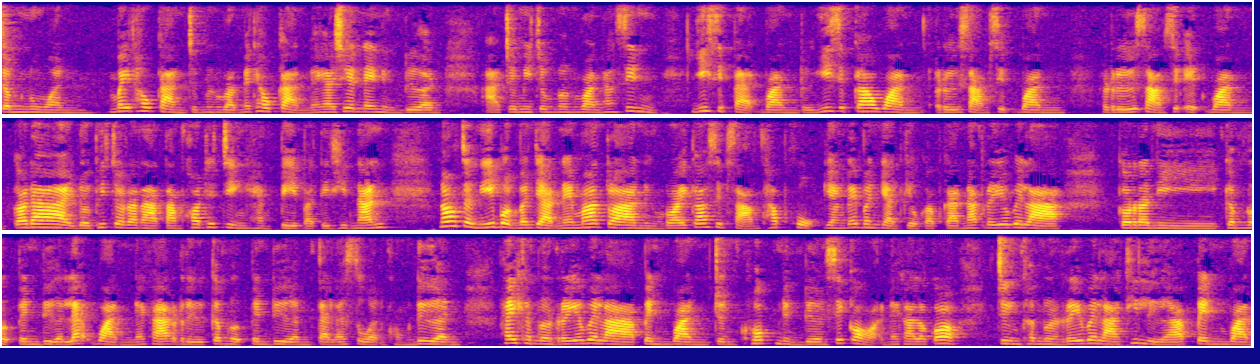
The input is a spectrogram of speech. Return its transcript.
จำนวนไม่เท่ากันจำนวนวันไม่เท่ากันนะคะ เช่นใน 1 เดือน อาจจะมีจำนวนวันทั้งสิ้น 28 วัน หรือ 29 วัน หรือ 30 วัน หรือ 31 วันก็ได้ โดยพิจารณาตามข้อเท็จจริงแห่งปีปฏิทินนั้น นอกจากนี้บทบัญญัติในมาตรา 193ทับ6ยังได้บัญญัติเกี่ยวกับการนับระยะเวลา กรณีกำหนดเป็นเดือนและวันนะคะหรือกำหนดเป็นเดือนแต่ละส่วนของเดือน ให้คำนวณระยะเวลาเป็นวันจนครบ 1 เดือนเสียก่อนนะคะแล้วก็จึงคำนวณระยะเวลาที่เหลือเป็นวัน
